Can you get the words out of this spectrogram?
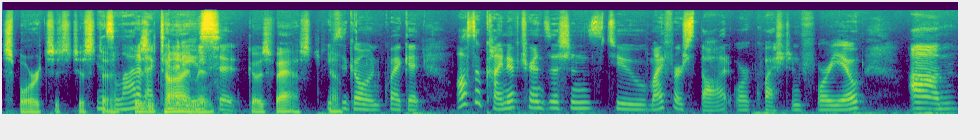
sports it's just a, a busy time and it goes fast keeps yeah. it going quick it also kind of transitions to my first thought or question for you. Um,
